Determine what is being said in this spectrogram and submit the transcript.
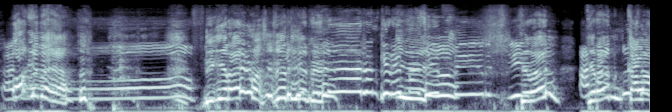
Oh, gitu ya? Aduh. Dikirain masih virgin ya. Beneran kirain masih Iya. virgin. Kirain, kirain kalau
